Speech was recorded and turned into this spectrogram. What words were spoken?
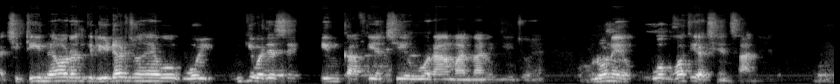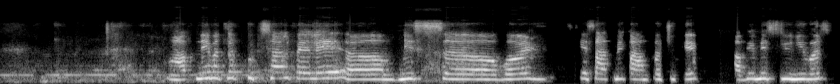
अच्छी टीम है। और उनके लीडर जो है वो वो उनकी वजह से टीम काफ़ी अच्छी है वो राम माधवानी जी जो है उन्होंने वो बहुत ही अच्छे इंसान है। आपने मतलब कुछ साल पहले आ, मिस वर्ल्ड के साथ में काम कर चुके अभी मिस यूनिवर्स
